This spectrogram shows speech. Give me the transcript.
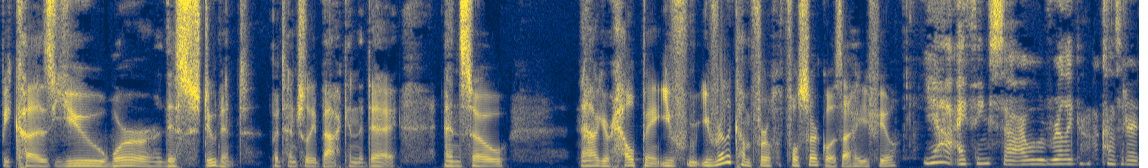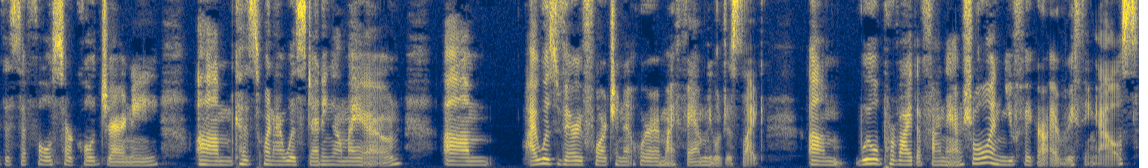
because you were this student potentially back in the day. And so now you're helping you've you've really come for full circle. Is that how you feel? Yeah, I think so. I would really consider this a full circle journey. Um, cause when I was studying on my own, um, I was very fortunate where my family were just like, um, we'll provide the financial and you figure out everything else.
